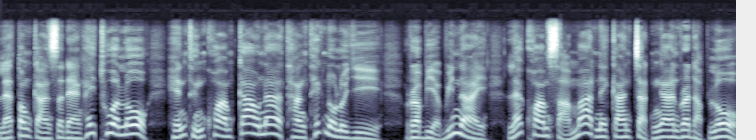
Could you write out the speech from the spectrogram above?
และต้องการแสดงให้ทั่วโลกเห็นถึงความก้าวหน้าทางเทคโนโลยี ระเบียบวินัย และความสามารถในการจัดงานระดับโลก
